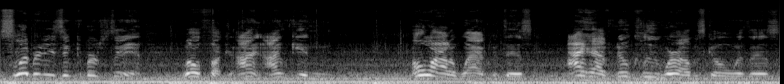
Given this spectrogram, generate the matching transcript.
celebrities in commercials. And well, fuck, I, I'm getting all out of whack with this. I have no clue where I was going with this.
